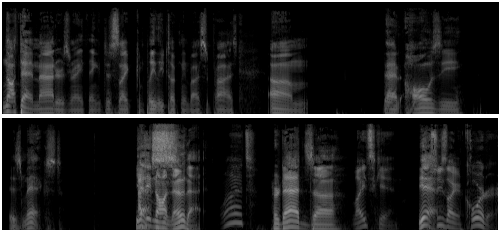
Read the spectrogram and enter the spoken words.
not that it matters or anything, it just like completely took me by surprise. Um that Halsey is mixed. I did not know that. What? Her dad's uh Light skin. yeah. She's like a quarter.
